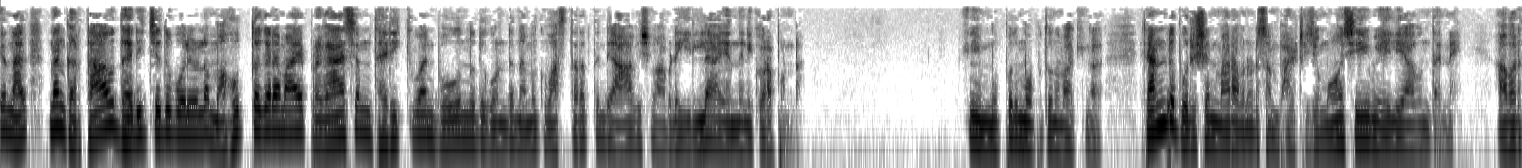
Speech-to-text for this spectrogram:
എന്നാൽ നാം കർത്താവ് ധരിച്ചതുപോലെയുള്ള മഹത്വകരമായ പ്രകാശം ധരിക്കുവാൻ പോകുന്നതുകൊണ്ട് നമുക്ക് വസ്ത്രത്തിന്റെ ആവശ്യം അവിടെ ഇല്ല എന്നെനിക്ക് ഉറപ്പുണ്ട്. ഇനി മുപ്പത് മുപ്പത്തൊന്ന് വാക്യങ്ങൾ. രണ്ട് പുരുഷന്മാർ അവനോട് സംഭാഷിച്ചു. മോശയും ഏലിയാവും തന്നെ. അവർ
